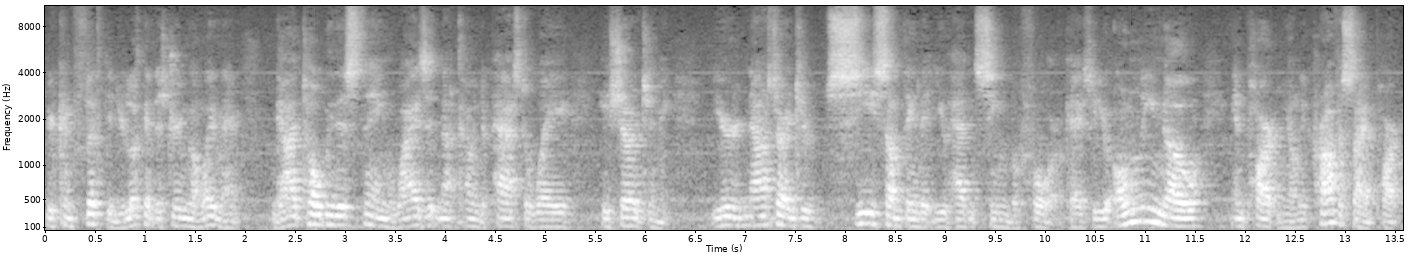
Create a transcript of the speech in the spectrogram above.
you're conflicted. You're looking at this dream going, wait a minute, God told me this thing. Why is it not coming to pass the way He showed it to me? You're now starting to see something that you hadn't seen before. Okay, so you only know in part, and you only prophesy in part,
